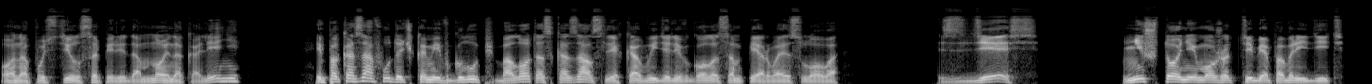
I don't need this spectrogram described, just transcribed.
Он опустился передо мной на колени и, показав удочками вглубь болота, сказал, слегка выделив голосом первое слово, «Здесь ничто не может тебе повредить».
